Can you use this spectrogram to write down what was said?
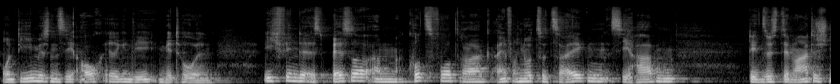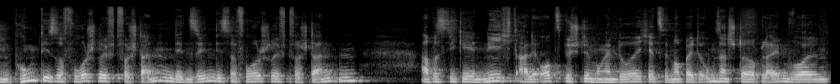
und die müssen Sie auch irgendwie mitholen. Ich finde es besser, am Kurzvortrag einfach nur zu zeigen, Sie haben den systematischen Punkt dieser Vorschrift verstanden, den Sinn dieser Vorschrift verstanden, aber Sie gehen nicht alle Ortsbestimmungen durch, jetzt immer bei der Umsatzsteuer bleiben wollen.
